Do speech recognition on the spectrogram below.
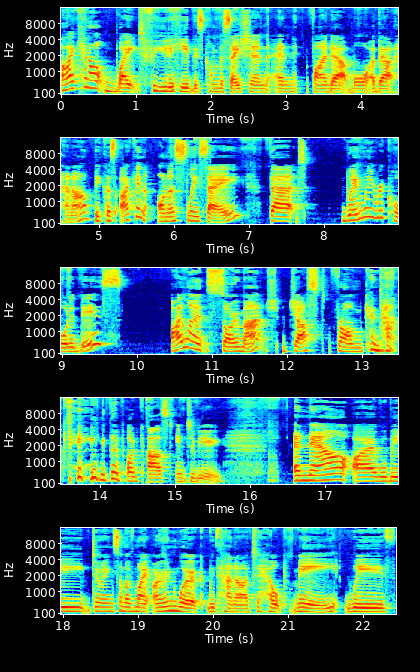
I cannot wait for you to hear this conversation and find out more about Hannah because I can honestly say that when we recorded this, I learned so much just from conducting the podcast interview. And now I will be doing some of my own work with Hannah to help me with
